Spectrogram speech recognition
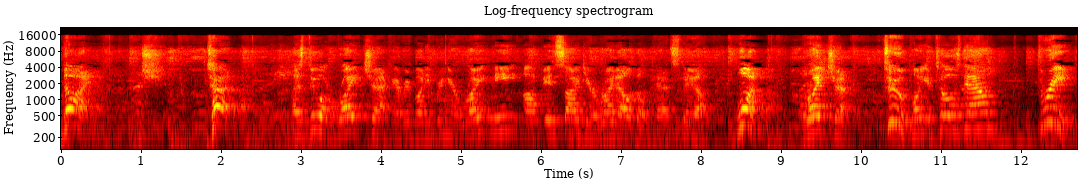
nine, 10. Let's do a right check, everybody. Bring your right knee up inside your right elbow. Hands stay up. One, right check. Two, point your toes down. Three,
